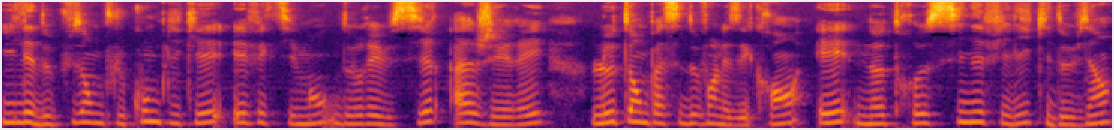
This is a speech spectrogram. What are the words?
il est de plus en plus compliqué effectivement de réussir à gérer le temps passé devant les écrans et notre cinéphilie qui devient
